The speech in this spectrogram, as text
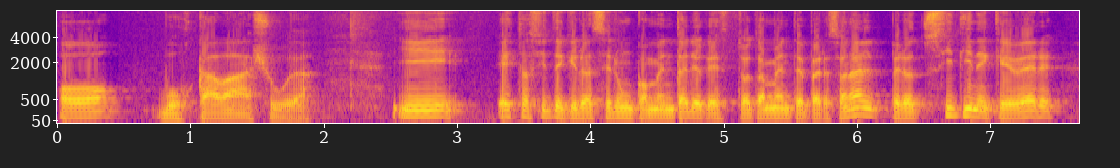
o buscaba ayuda. Y esto sí te quiero hacer un comentario que es totalmente personal, pero sí tiene que ver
